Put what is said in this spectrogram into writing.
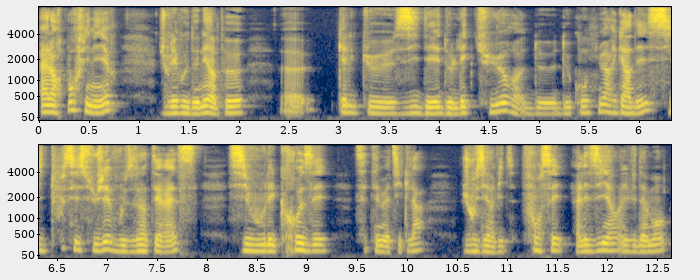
Alors pour finir, je voulais vous donner un peu euh, quelques idées de lecture, de, contenu à regarder. Si tous ces sujets vous intéressent, si vous voulez creuser ces thématiques-là, je vous y invite. Foncez, allez-y, hein, évidemment.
